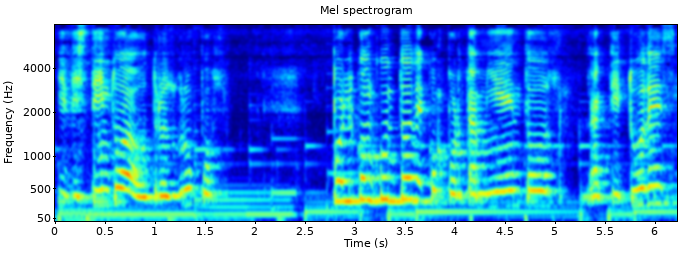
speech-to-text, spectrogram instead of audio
y distinto a otros grupos por el conjunto de comportamientos, actitudes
